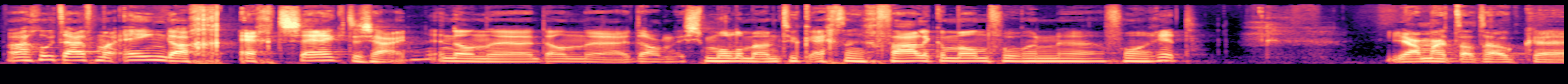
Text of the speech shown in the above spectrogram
Maar goed, hij heeft maar één dag echt sterk te zijn. En dan, eh, dan, eh, dan is Mollema natuurlijk echt een gevaarlijke man voor een, eh, voor een rit. Jammer dat ook eh,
